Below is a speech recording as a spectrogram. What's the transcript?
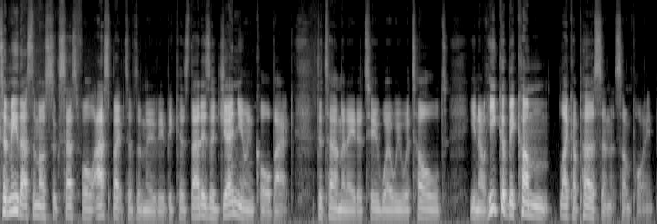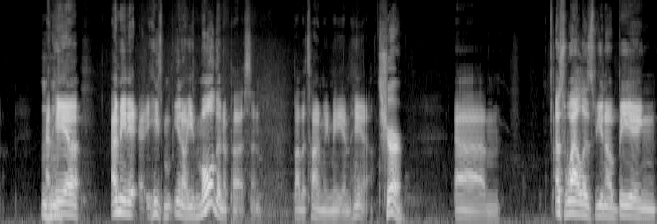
to me that's the most successful aspect of the movie because that is a genuine callback to terminator 2 where we were told you know he could become like a person at some point and Mhm. here i mean it, he's you know he's more than a person by the time we meet him here Sure. um, as well as you know being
